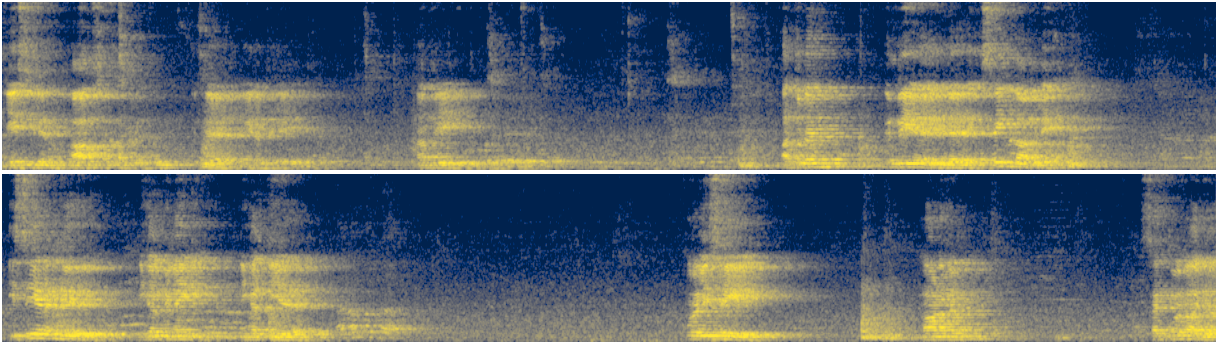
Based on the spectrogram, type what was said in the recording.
ஜேசிகன் ஆர் அவர்களுக்கும் இந்த நன்றியை கூறிக்கொள்கிறேன் அத்துடன் இன்றைய இந்த இசை விழாவிலே இசையரங்கு நிகழ்வினை நிகழ்த்திய குரலிசை மாணவன் சத்யராஜா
